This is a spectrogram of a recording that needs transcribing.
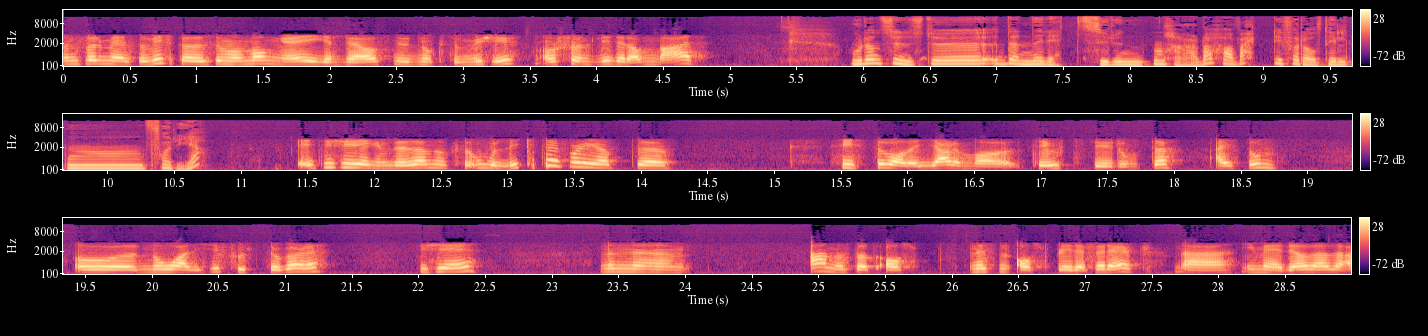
Men for meg så virker det som om mange egentlig har snudd nokså mye og skjønt litt mer. Hvordan synes du denne rettsrunden her da har vært i forhold til den forrige? Jeg synes egentlig det er nokså ulikt, fordi at eh, sist så var det hjelmer til utstyr rundt det en stund. Og nå er det ikke fullt så galt, synes jeg. Men eh, eneste at alt, nesten alt blir referert er, i media, det er det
